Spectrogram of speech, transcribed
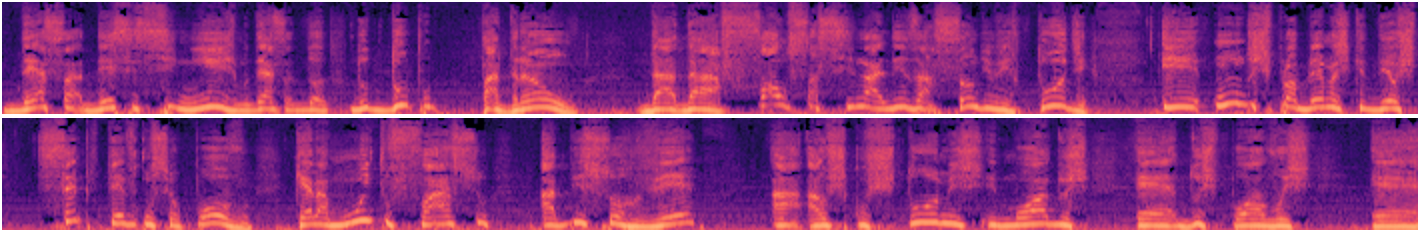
dessa, desse cinismo, dessa, do, do duplo padrão, da, da falsa sinalização de virtude. E um dos problemas que Deus sempre teve com seu povo, que era muito fácil absorver a, aos costumes e modos é, dos povos é,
